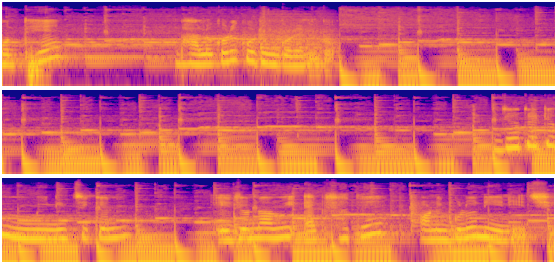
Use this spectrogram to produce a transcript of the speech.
মধ্যে ভালো করে কোটিং করে নেব। যেহেতু এটা মিনি চিকেন এই জন্য আমি একসাথে অনেকগুলো নিয়ে নিয়েছি।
